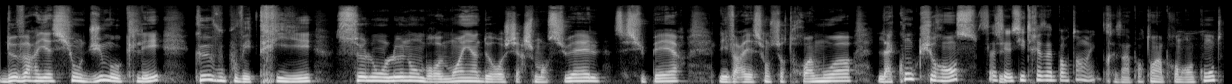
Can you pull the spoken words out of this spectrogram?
de variations du mot-clé que vous pouvez trier selon le nombre moyen de recherche mensuel, c'est super, les variations sur trois mois, la concurrence, Ça, c'est aussi très important, oui. très important à prendre en compte,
